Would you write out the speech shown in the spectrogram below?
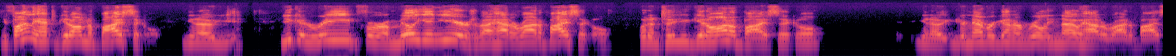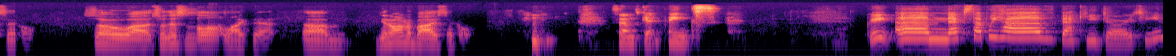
you finally have to get on the bicycle. You know, you, you can read for a million years about how to ride a bicycle, but until you get on a bicycle, you know, you're never going to really know how to ride a bicycle. So, uh, so this is a lot like that. Um, get on a bicycle. Sounds good. Thanks. Great. Um, next up, we have Becky Doherty.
